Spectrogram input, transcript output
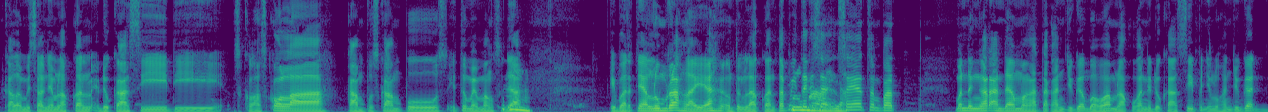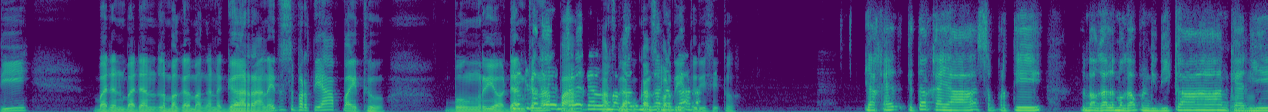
kalau misalnya melakukan edukasi di sekolah-sekolah kampus-kampus itu memang sudah hmm. Ibaratnya lumrah lah ya untuk dilakukan tapi lumrah, tadi saya, ya. saya sempat mendengar anda mengatakan juga bahwa melakukan edukasi penyuluhan juga di badan-badan lembaga-lembaga negara. Nah itu seperti apa itu, Bung Rio? Dan ya, kenapa kayak, harus dilakukan seperti negara. itu di situ? Ya kayak kita kayak seperti lembaga-lembaga pendidikan, kayak -huh. di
